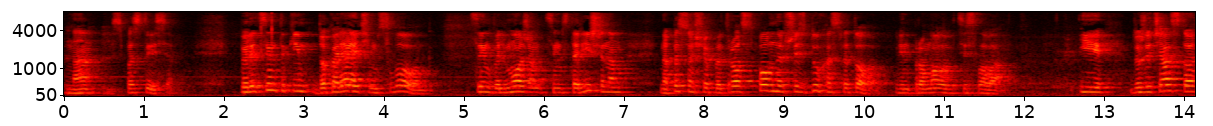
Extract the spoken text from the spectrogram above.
нам спастися. Перед цим таким докоряючим словом, цим вельможам, цим старішинам, написано, що Петро, сповнившись Духа Святого, він промовив ці слова. І дуже часто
